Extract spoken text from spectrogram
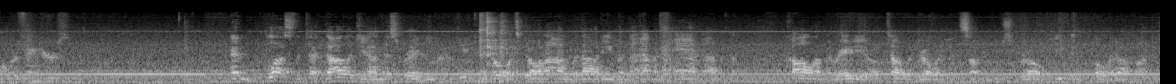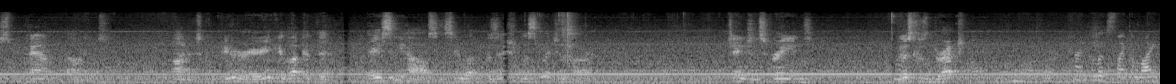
all their fingers. And plus, the technology on this rig, you you can know what's going on without even having a hand, having to call on the radio and tell the driller that something's broke. He can pull it up on his pen, on his, on his computer here. He can look at the AC house and see what position the switches are. Changing screens. This is directional. Kind of looks like a light.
